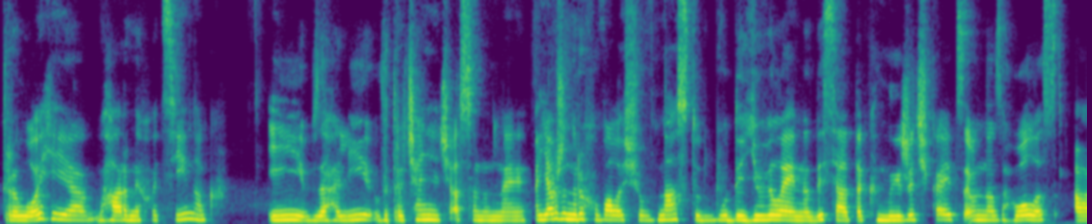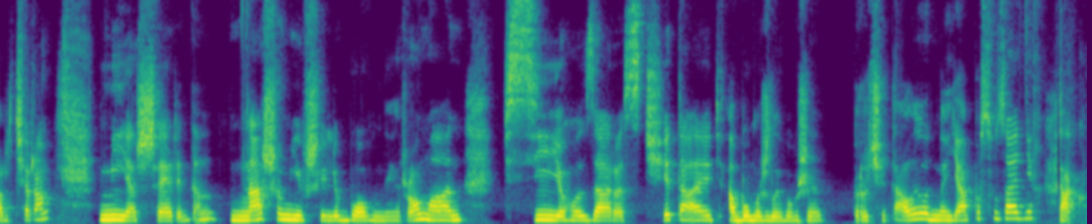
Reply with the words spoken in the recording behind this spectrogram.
трилогія гарних оцінок і взагалі витрачання часу на неї. А я вже не рахувала, що в нас тут буде ювілейна десята книжечка, і це в нас голос Арчера Мія Шерідан, нашумівший любовний роман. Всі його зараз читають, або, можливо, вже. Прочитали по задніх. Так,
